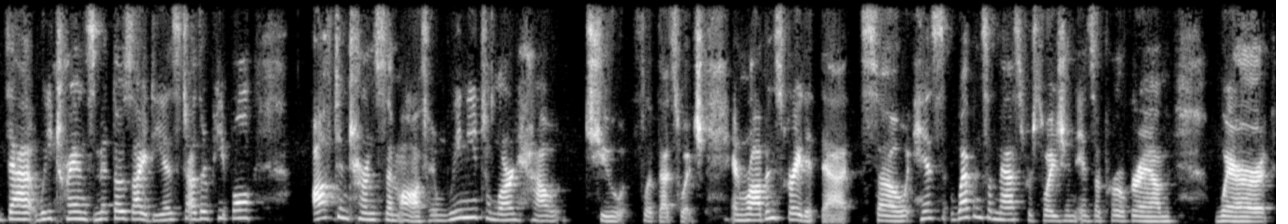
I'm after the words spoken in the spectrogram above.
that we transmit those ideas to other people often turns them off and we need to learn how to flip that switch. And robin's great at that. So his weapons of mass persuasion is a program where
